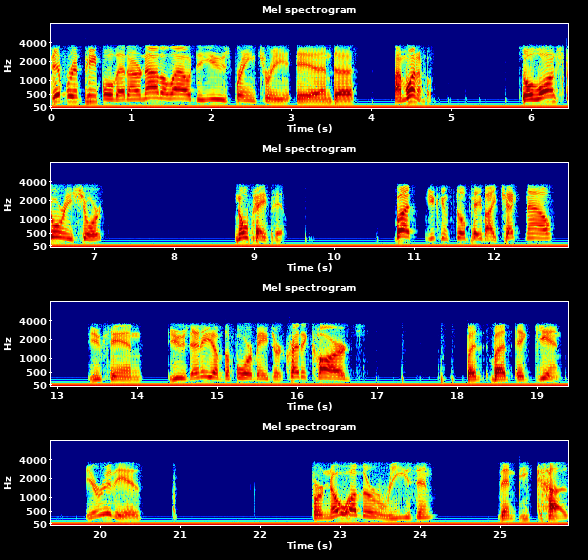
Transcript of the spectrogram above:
different people that are not allowed to use Braintree, and uh, I'm one of them. So, long story short, no PayPal. But you can still pay by check now. You can use any of the four major credit cards. But but again, here it is for no other reason than because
